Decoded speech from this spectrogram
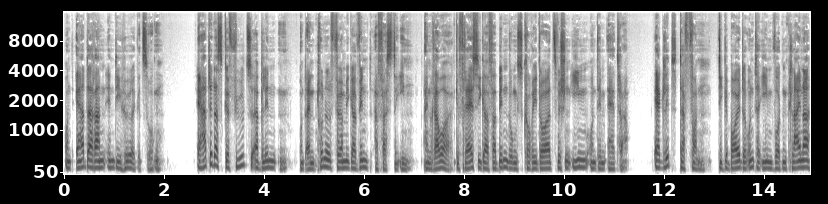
und er daran in die Höhe gezogen. Er hatte das Gefühl zu erblinden, und ein tunnelförmiger Wind erfasste ihn, ein rauer, gefräßiger Verbindungskorridor zwischen ihm und dem Äther. Er glitt davon, die Gebäude unter ihm wurden kleiner,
